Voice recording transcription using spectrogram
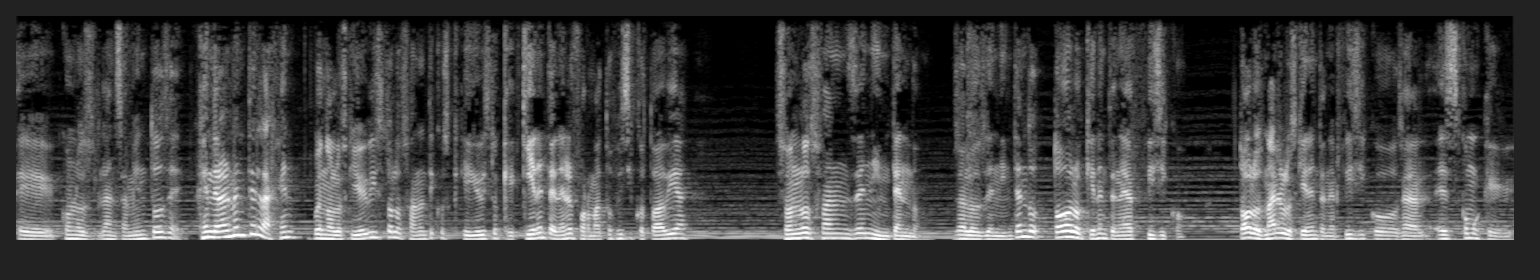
eh, con los lanzamientos de... Generalmente la gente, bueno, los que yo he visto, los fanáticos que yo he visto que quieren tener el formato físico todavía, son los fans de Nintendo. O sea, los de Nintendo, todo lo quieren tener físico. Todos los Mario los quieren tener físico. O sea, es como que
